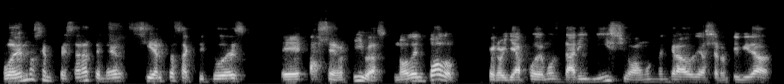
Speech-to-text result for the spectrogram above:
podemos empezar a tener ciertas actitudes eh, asertivas, no del todo, pero ya podemos dar inicio a un grado de asertividad.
